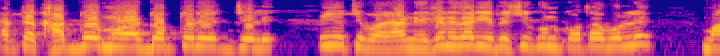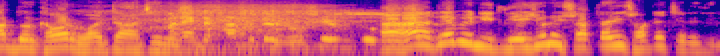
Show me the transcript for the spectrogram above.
একটা খাদ্য দপ্তরের জেলে এই হচ্ছে ব্যাপার। আর এখানে দাঁড়িয়ে বেশিক্ষণ কথা বললে মারধর খাওয়ার ভয়টা আছে মানে হ্যাঁ হ্যাঁ ডেফিনেটলি এই জন্যই সরকারি শটে ছেড়ে দিন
